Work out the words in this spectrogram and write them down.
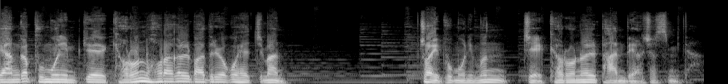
양가 부모님께 결혼 허락을 받으려고 했지만 저희 부모님은 제 결혼을 반대하셨습니다.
